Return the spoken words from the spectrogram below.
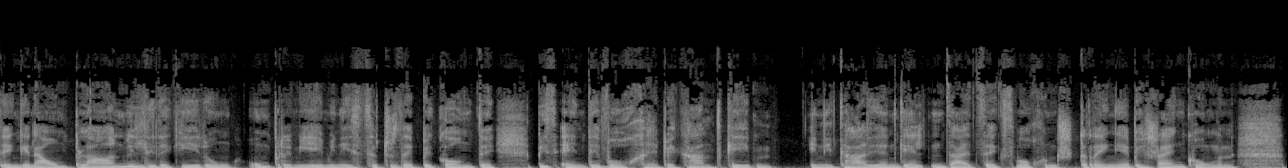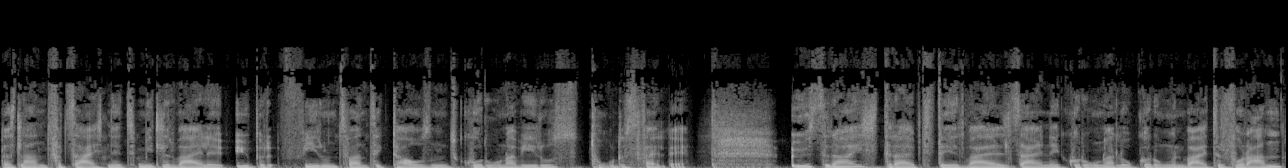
Den genauen Plan will die Regierung um Premierminister Giuseppe Conte bis Ende Woche bekannt geben. In Italien gelten seit sechs Wochen strenge Beschränkungen. Das Land verzeichnet mittlerweile über 24.000 Coronavirus-Todesfälle. Österreich treibt derweil seine Corona-Lockerungen weiter voran.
